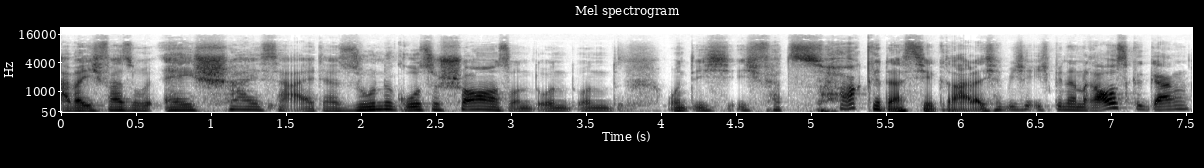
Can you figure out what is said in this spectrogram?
aber ich war so, ey, scheiße, Alter, so eine große Chance und, und, und, und ich, ich verzocke das hier gerade. Ich, hab mich, ich bin dann rausgegangen.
